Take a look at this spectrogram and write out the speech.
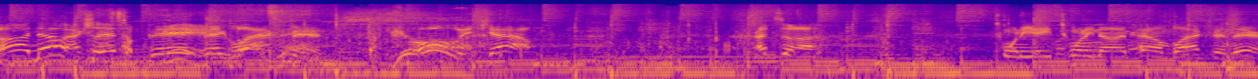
Uh, no, actually, that's a big, big blackfin. Holy cow. That's a 28, 29 pound blackfin there.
